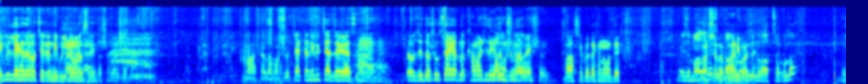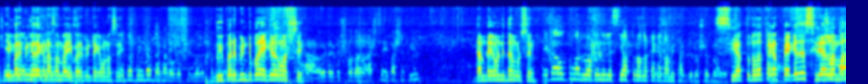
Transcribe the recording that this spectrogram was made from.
নিবিল দেখা যায় না? নিবিল কেমন আছে? হ্যাঁ, মাশাআল্লাহ মাশাআল্লাহ চারটা নিবিল চার জায়গায় আছে। হ্যাঁ হ্যাঁ। তাও যে দর্শক চাই আপনার খামার সাথে দেখে নিতে পারবে। মাছ দেখেন আমাদের। এই যে মাশাআল্লাহ, ভারী বাচ্চাগুলো। এপারে পিনটা দেখেন হাসান ভাই এপারে পিনটা কেমন আছে? এটার পিনটাও দেখা দাও দর্শক দুই পারে পিনটি পরে একই রকম আসছে। হ্যাঁ ওটা একটা সাদা আসছে এই পাশে পিন। দামটা কেমন নির্ধারণ করছেন? এটাও তোমার লটে নিলে ছিয়াত্তর হাজার টাকা দামি থাকবে দর্শক ভাই। ছিয়াত্তর হাজার টাকার প্যাকেজে সিরিয়াল নাম্বার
